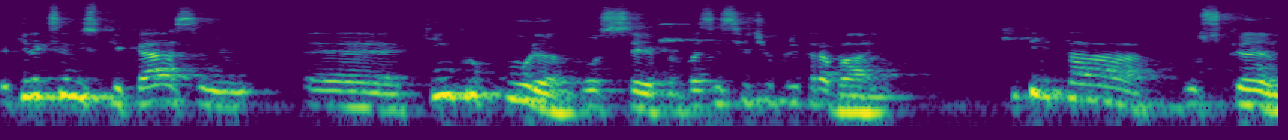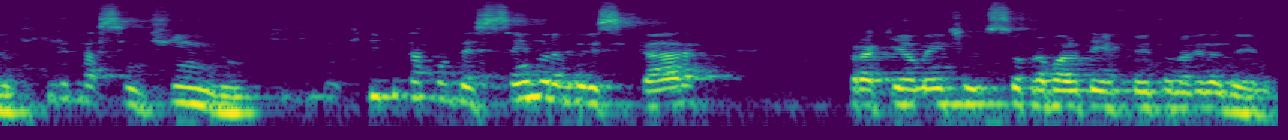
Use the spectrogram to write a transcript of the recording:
Eu queria que você me explicasse, Nil, é, quem procura você para fazer esse tipo de trabalho? O que, que ele está buscando? O que, que ele está sentindo? O que está acontecendo na vida desse cara para que realmente o seu trabalho tenha efeito na vida dele?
